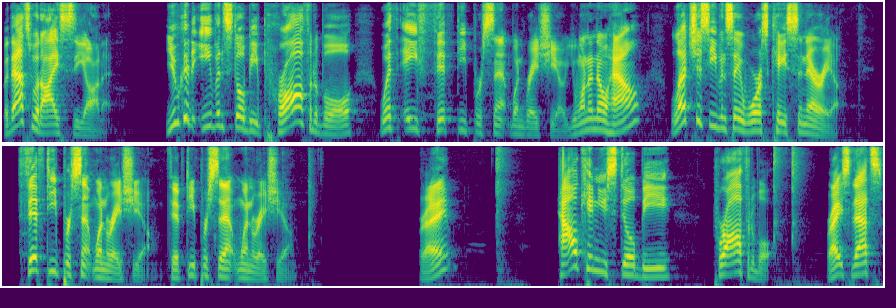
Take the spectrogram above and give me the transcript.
but that's what I see on it. You could even still be profitable with a 50% win ratio. You want to know how? Let's just even say worst case scenario. 50% win ratio. 50% win ratio. Right? How can you still be profitable? Right? So that's,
